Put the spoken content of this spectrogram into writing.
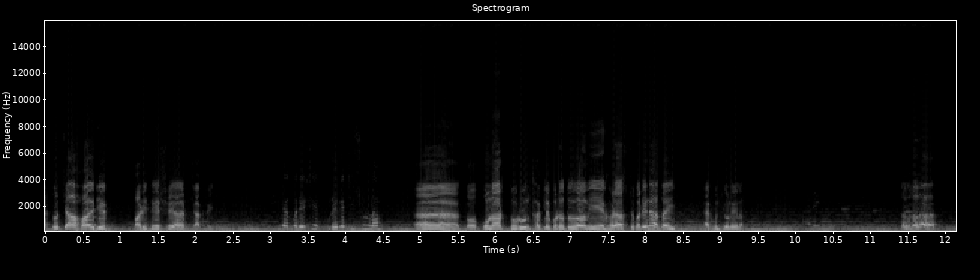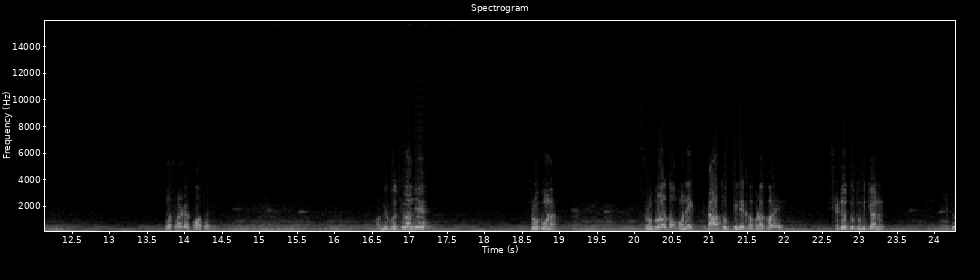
এত চা হয় যে বাড়িতে এসে আর চা খাই তুই একবার এসে ঘুরে গেছিস শুনলাম। হ্যাঁ তপন আর তরুণ থাকলে পরে তো আমি এ ঘরে আসতে পারি না তাই এখন চলে এলাম। দাদা দাদা তোমার সঙ্গে একটা কথা ছিল আমি বলছিলাম যে শ্রবণা শ্রবণা তো অনেক রাত অব্দি লেখাপড়া করে সেটা তো তুমি জানো। কিন্তু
